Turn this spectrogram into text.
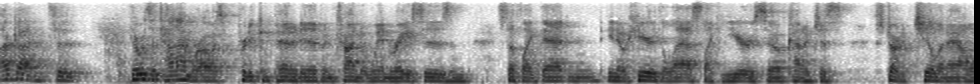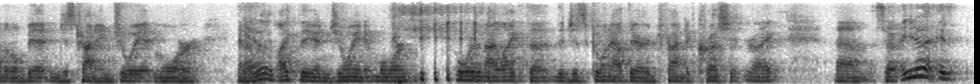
I've gotten to. There was a time where I was pretty competitive and trying to win races and stuff like that. And you know, here the last like year or so, I've kind of just started chilling out a little bit and just trying to enjoy it more. And I really like the enjoying it more more than I like the the just going out there and trying to crush it, right? Um, so you know, it,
